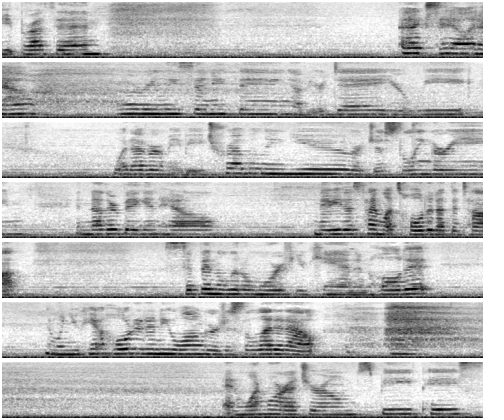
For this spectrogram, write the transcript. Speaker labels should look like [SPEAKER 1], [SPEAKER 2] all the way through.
[SPEAKER 1] deep breath in. Exhale it out. Release anything of your day, your week, whatever may be troubling you or just lingering. Another big inhale. Maybe this time let's hold it at the top. Sip in a little more if you can and hold it. And when you can't hold it any longer, just let it out. And one more at your own speed, pace.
